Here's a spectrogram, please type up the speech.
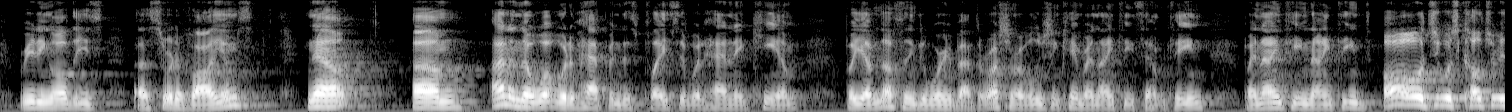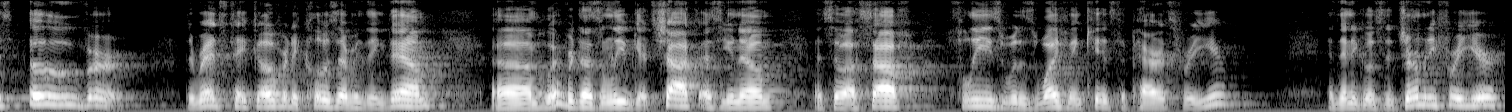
reading all these uh, sort of volumes. Now, um, I don't know what would have happened to this place if it had an Kiyum, but you have nothing to worry about. The Russian Revolution came in 1917. By 1919, all Jewish culture is over. The Reds take over, they close everything down. Um, whoever doesn't leave gets shot, as you know. And so Asaf flees with his wife and kids to Paris for a year. And then he goes to Germany for a year.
